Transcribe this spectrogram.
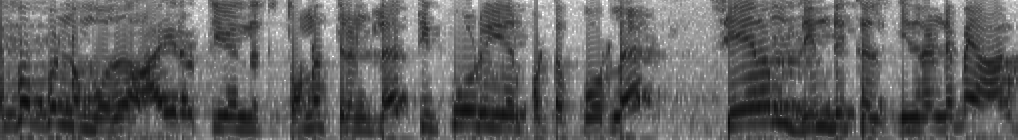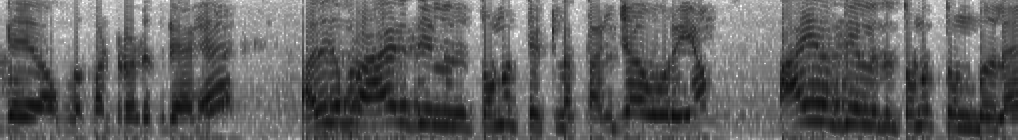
எப்ப பண்ணும்போது? ஆயிரத்தி எழுநூத்தி தொண்ணூத்தி ரெண்டுல திப்போடு ஏற்பட்ட போர்ல சேலம் திண்டுக்கல் இது ரெண்டுமே ஆங்கிலேயர் அவங்க கண்ட்ரோல் எடுத்துட்டாங்க. அதுக்கப்புறம் ஆயிரத்தி எழுநூத்தி தொண்ணூத்தி எட்டுல தஞ்சாவூரையும் ஆயிரத்தி எழுநூத்தி தொண்ணூத்தி ஒன்பதுல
